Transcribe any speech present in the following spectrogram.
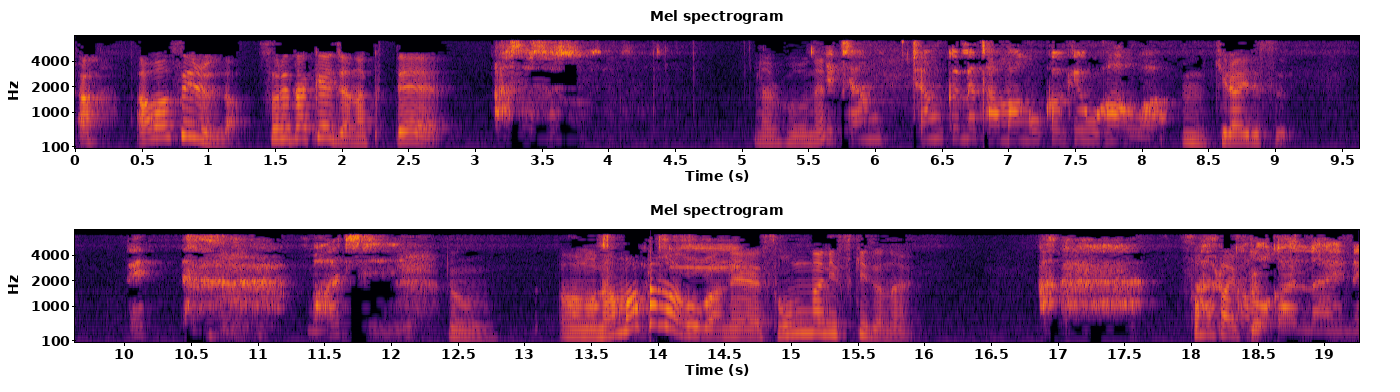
あ合わせるんだ。それだけじゃなくてなるほどね。えちゃんちゃんくみは卵かけご飯は？うん嫌いです。え？マジ？うん。あの生卵がねそんなに好きじゃない。そのタイプ。あるかもわかんないね、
